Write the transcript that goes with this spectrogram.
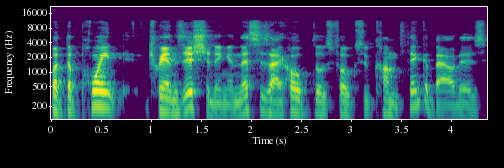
But the point transitioning, and this is, I hope those folks who come think about is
